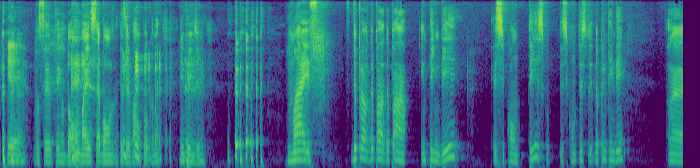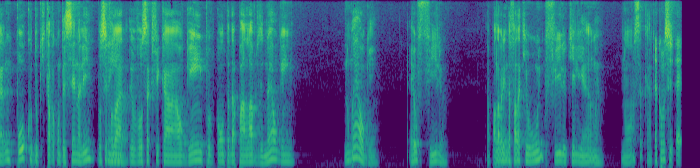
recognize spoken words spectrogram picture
Porque. Você tem o dom, mas é bom reservar um pouco, né? Entendi. mas deu pra entender esse contexto, esse contexto, deu pra entender é, um pouco do que estava acontecendo ali. Você Sim. falou, ah, eu vou sacrificar alguém por conta da palavra de Deus. Não é alguém. Não é alguém. É o filho. A palavra ainda fala que o único filho que ele ama. Nossa, cara. É como se. É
